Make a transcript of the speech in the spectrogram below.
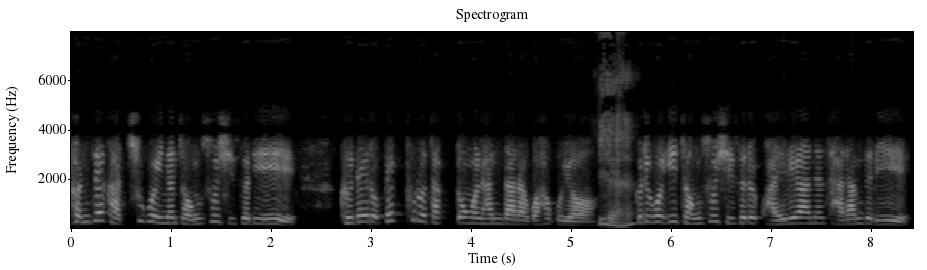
현재 갖추고 있는 정수 시설이 그대로 100% 작동을 한다라고 하고요. 예. 그리고 이 정수 시설을 관리하는 사람들이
